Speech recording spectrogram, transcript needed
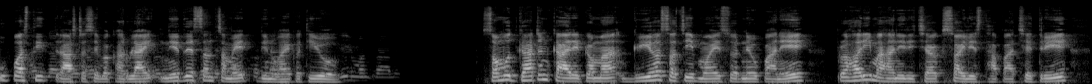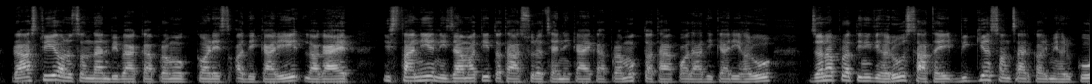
उपस्थित राष्ट्र सेवकहरूलाई निर्देशन समेत दिनुभएको थियो। समुद्घाटन कार्यक्रममा गृह सचिव महेश्वर नेउपाने प्रहरी महानिरीक्षक शैलेश थापा छेत्री राष्ट्रिय अनुसन्धान विभागका प्रमुख गणेश अधिकारी लगायत स्थानीय निजामती तथा सुरक्षा निकायका प्रमुख तथा पदाधिकारीहरू जनप्रतिनिधिहरू साथै विज्ञ सञ्चारकर्मीहरूको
